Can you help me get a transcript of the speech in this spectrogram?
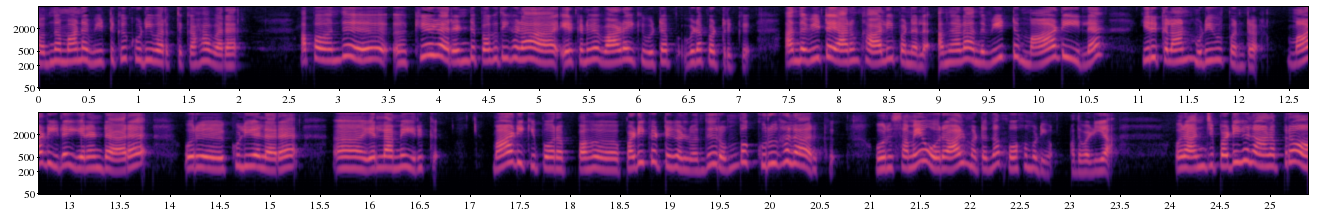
சொந்தமான வீட்டுக்கு குடி வரத்துக்காக வரார். அப்போ வந்து கீழே ரெண்டு பகுதிகளாக ஏற்கனவே வாடகைக்கு விட்ட விடப்பட்டிருக்கு. அந்த வீட்டை யாரும் காலி பண்ணலை. அதனால் அந்த வீட்டு மாடியில் இருக்கலான்னு முடிவு பண்ணுறார் மாடியில் இரண்டு அறை ஒரு குளியல் அறை எல்லாமே இருக்குது மாடிக்கு போகிற பக படிக்கட்டுகள் வந்து ரொம்ப குறுகலாக இருக்குது ஒரு சமயம் ஒரு ஆள் மட்டும்தான் போக முடியும் அது வழியாக ஒரு அஞ்சு படிகள் ஆனப்புறம்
